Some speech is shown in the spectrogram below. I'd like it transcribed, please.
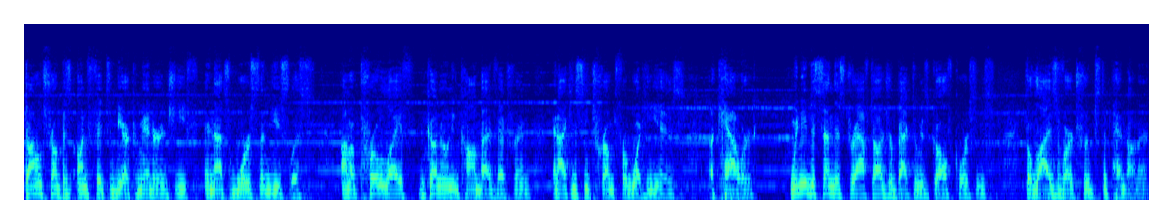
Donald Trump is unfit to be our commander-in-chief, and that's worse than useless. I'm a pro-life, gun-owning combat veteran, and I can see Trump for what he is, a coward. We need to send this draft dodger back to his golf courses. The lives of our troops depend on it.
